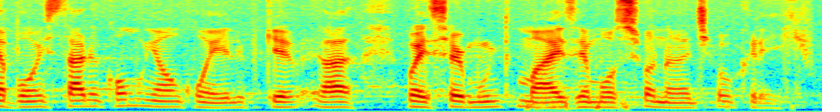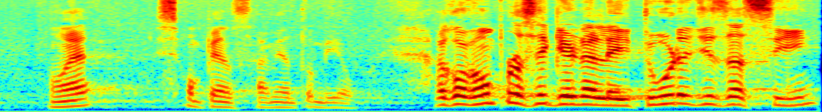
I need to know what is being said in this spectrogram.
é bom estar em comunhão com Ele, porque ah, vai ser muito mais emocionante, eu creio. Não é? Esse é um pensamento meu. Agora vamos prosseguir na leitura, diz assim,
